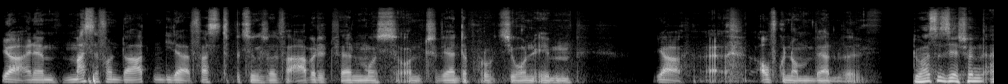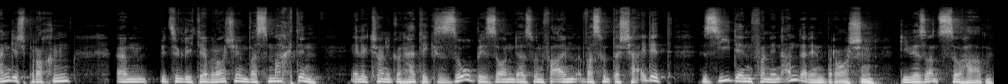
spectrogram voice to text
ja, eine Masse von Daten, die da erfasst bzw. verarbeitet werden muss und während der Produktion eben ja, äh, aufgenommen werden will. Du hast es ja schon angesprochen ähm, bezüglich der Branche. Was macht denn Electronic und Hightech so besonders und vor allem, was unterscheidet sie denn von den anderen Branchen, die wir sonst so haben?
